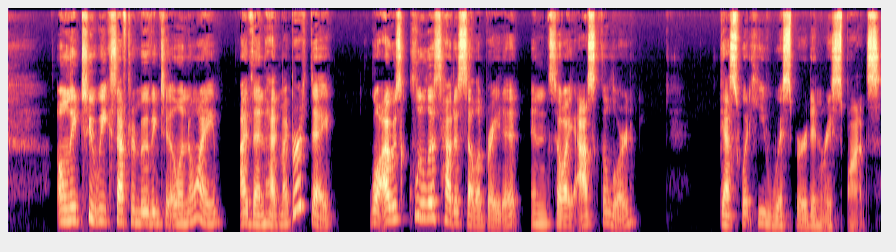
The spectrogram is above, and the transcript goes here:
Only two weeks after moving to Illinois, I then had my birthday. Well, I was clueless how to celebrate it, and so I asked the Lord. Guess what He whispered in response?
